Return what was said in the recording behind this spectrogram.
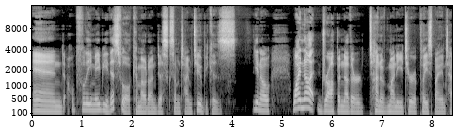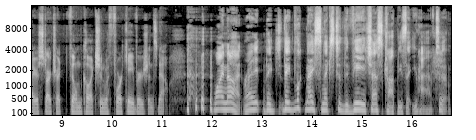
And hopefully maybe this will come out on disc sometime too because you know, why not drop another ton of money to replace my entire Star Trek film collection with 4K versions now? Why not, right? They they look nice next to the VHS copies that you have too.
